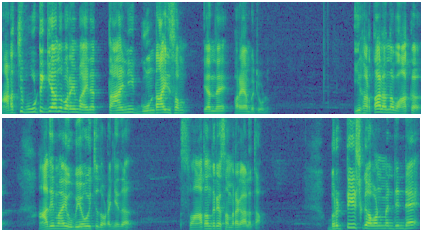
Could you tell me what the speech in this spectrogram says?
അടച്ചു പൂട്ടിക്കുക എന്ന് പറയുമ്പോൾ അതിനെ തനി ഗുണ്ടായിസം എന്നേ പറയാൻ പറ്റുള്ളൂ. ഈ ഹർത്താൽ എന്ന വാക്ക് ആദ്യമായി ഉപയോഗിച്ച് തുടങ്ങിയത് സ്വാതന്ത്ര്യ സമരകാലത്താണ്. ബ്രിട്ടീഷ് ഗവൺമെന്റിന്റെ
